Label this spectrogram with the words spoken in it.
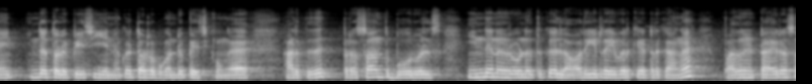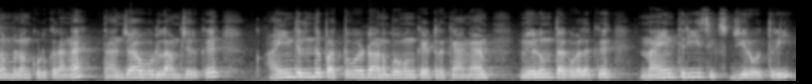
nine இந்த தொலைபேசி எண்ணுக்கு தொடர்பு கொண்டு பேசிக்கோங்க. அடுத்தது பிரசாந்த் போர்வெல்ஸ் இந்த நிறுவனத்துக்கு லாரி டிரைவர் கேட்டிருக்காங்க. பதினெட்டாயிரம் சம்பளம் கொடுக்குறாங்க. தஞ்சாவூரில் அமைஞ்சிருக்கு. ஐந்துலேருந்து பத்து வருட அனுபவம் கேட்டிருக்காங்க. மேலும் தகவலுக்கு nine three six zero three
